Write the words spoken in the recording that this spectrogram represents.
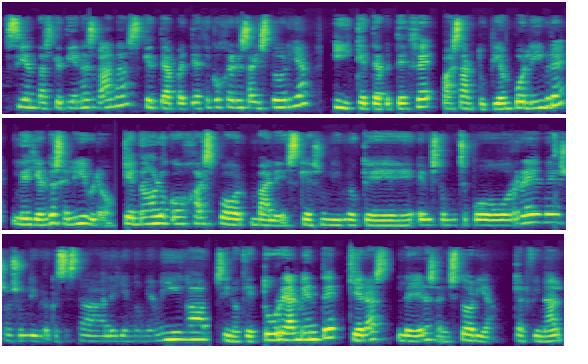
sientas que tienes ganas, que te apetece coger esa historia y que te apetece pasar tu tiempo libre leyendo ese libro. Que no lo cojas por, vale, es que es un libro que he visto mucho por redes o es un libro que se está leyendo mi amiga, sino que tú realmente quieras leer esa historia. Que al final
